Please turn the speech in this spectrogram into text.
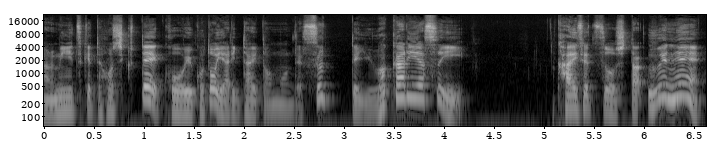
あの身につけてほしくて、こういうことをやりたいと思うんですっていう分かりやすい解説をした上で、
